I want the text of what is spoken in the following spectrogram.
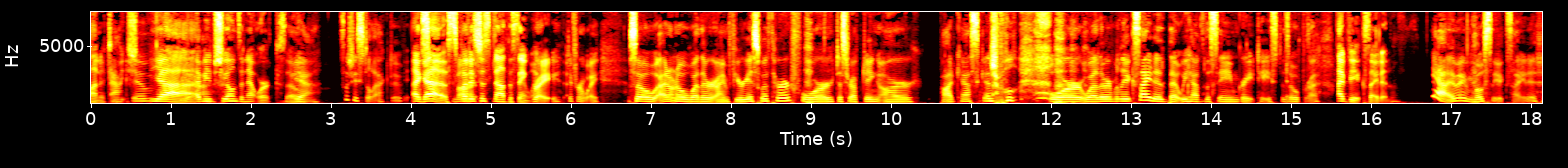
on a TV show. Yeah, Yeah. I mean she owns a network, so yeah. So she's still active. I It's guess, but it's just not the same way. right different way so i don't know whether i'm furious with her for disrupting our podcast schedule or whether i'm really excited that we have the same great taste as oprah I'd be excited. yeah i'm mostly excited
